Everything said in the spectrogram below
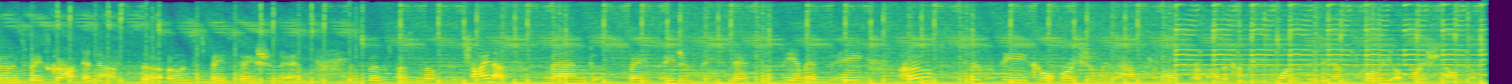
own spacecraft and now its uh, own space station. And the spokesperson of China Manned Space Agency said the CMSA hopes to see cooperation with astronauts from other countries once it becomes fully operational.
